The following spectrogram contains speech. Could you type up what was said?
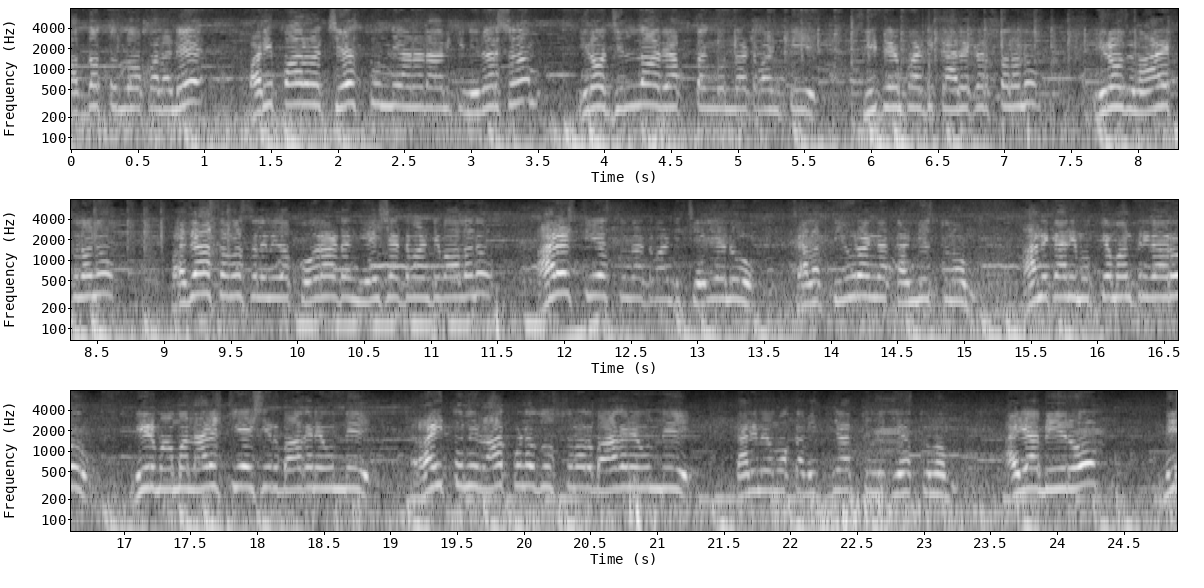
పద్ధతుల లోపలనే పరిపాలన చేస్తుంది అనడానికి నిదర్శనం. ఈరోజు జిల్లా వ్యాప్తంగా ఉన్నటువంటి సిపిఎం పార్టీ కార్యకర్తలను ఈరోజు నాయకులను ప్రజా సమస్యల మీద పోరాటం చేసేటువంటి వాళ్ళను అరెస్ట్ చేస్తున్నటువంటి చర్యను చాలా తీవ్రంగా ఖండిస్తున్నాం. అందుకని ముఖ్యమంత్రి గారు మీరు మమ్మల్ని అరెస్ట్ చేసిరు బాగానే ఉంది. రైతుల్ని రాకుండా చూస్తున్నారు బాగానే ఉంది. కానీ మేము ఒక విజ్ఞప్తి మీకు చేస్తున్నాం. అయ్యా మీరు మీ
